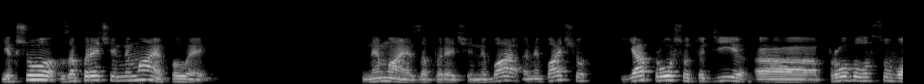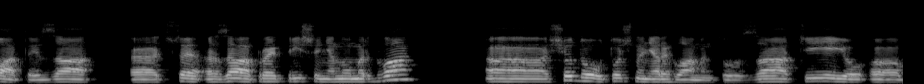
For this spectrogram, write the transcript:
Якщо заперечень немає, колеги, немає заперечень, не, ба, не бачу. Я прошу тоді е, проголосувати за е, це за проект рішення номер 2 е, щодо уточнення регламенту за тією е,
